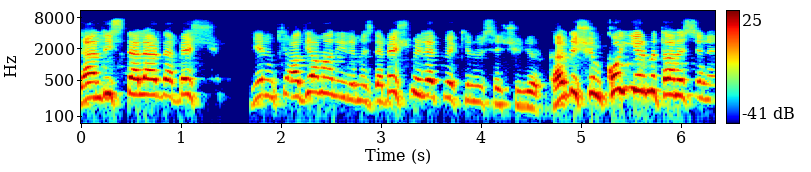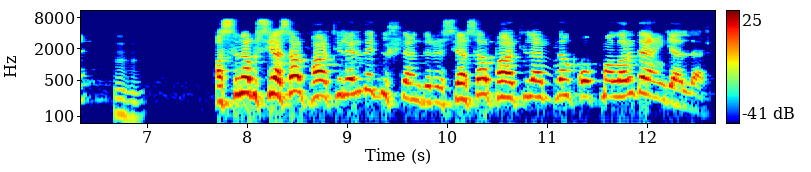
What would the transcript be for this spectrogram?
Yani listelerde 5 diyelim ki Adıyaman ilimizde 5 milletvekili seçiliyor. Kardeşim koy 20 tanesini. Hı hı. Aslında bu siyasal partileri de güçlendirir. Siyasal partilerden kopmaları da engeller.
